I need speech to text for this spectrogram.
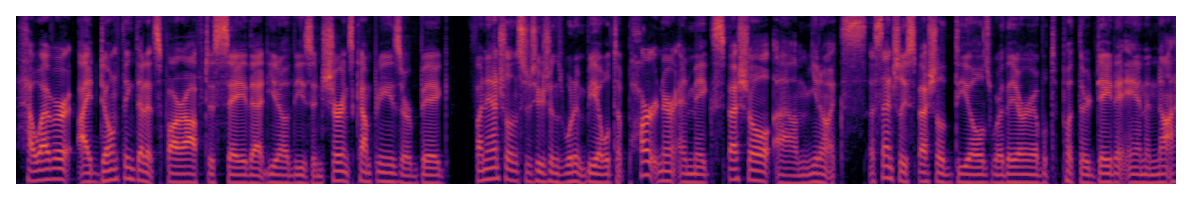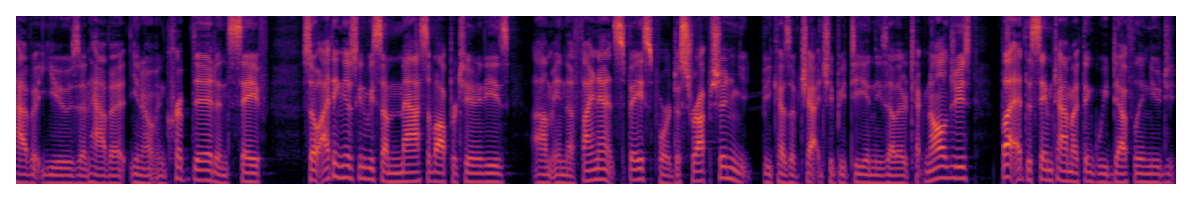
However, I don't think that it's far off to say that, you know, these insurance companies or big financial institutions wouldn't be able to partner and make special, um, you know, ex- essentially special deals where they are able to put their data in and not have it used and have it, you know, encrypted and safe so I think there's going to be some massive opportunities um, in the finance space for disruption because of ChatGPT and these other technologies. But at the same time, I think we definitely need,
